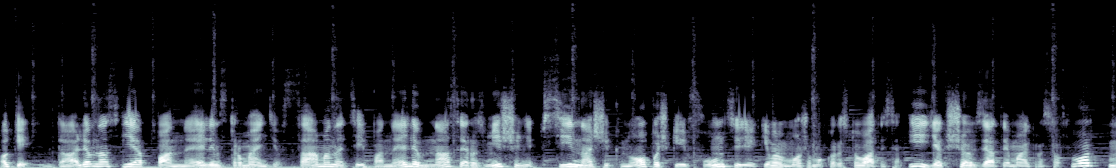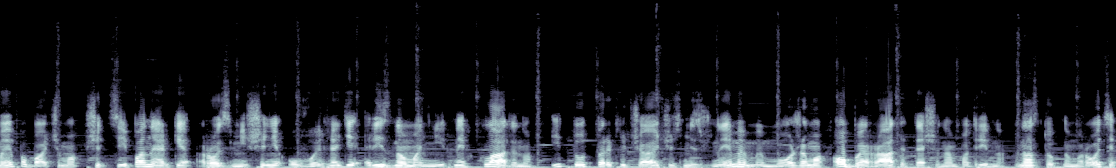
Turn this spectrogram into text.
Окей, далі в нас є панель інструментів. Саме на цій панелі в нас є розміщені всі наші кнопочки і функції, якими ми можемо користуватися. І якщо взяти Microsoft Word, ми побачимо, що ці панельки розміщені у вигляді різноманітних вкладинок. І тут, переключаючись між ними, ми можемо обирати те, що нам потрібно. В наступному році,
